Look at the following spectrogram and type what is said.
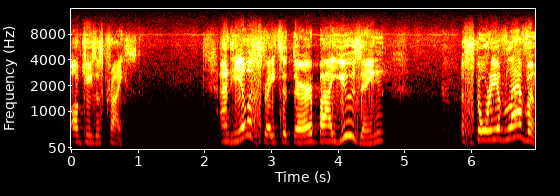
of Jesus Christ. And he illustrates it there by using a story of leaven.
